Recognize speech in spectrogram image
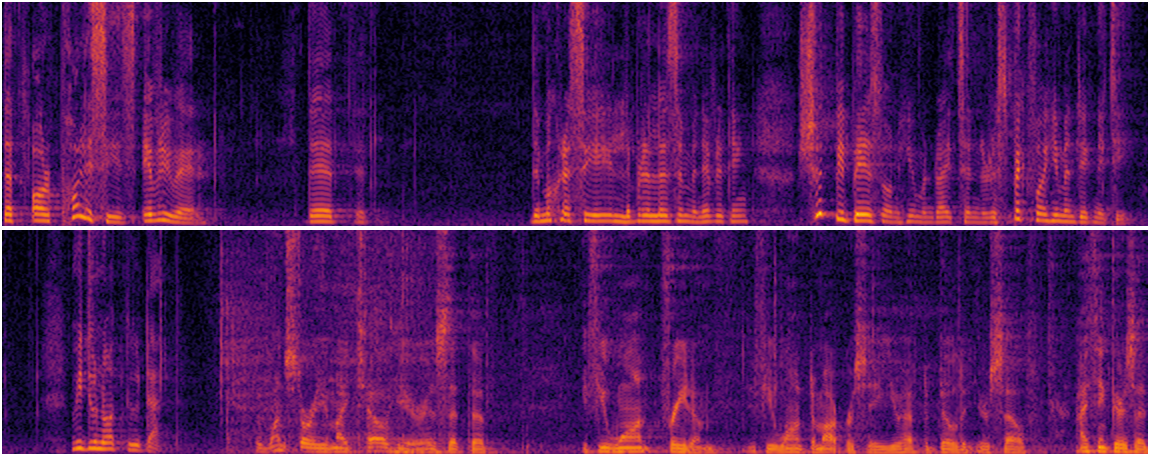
that our policies everywhere, that democracy, liberalism, and everything, should be based on human rights and respect for human dignity. We do not do that. But one story you might tell here is that the, if you want freedom, if you want democracy, you have to build it yourself. I think there's a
